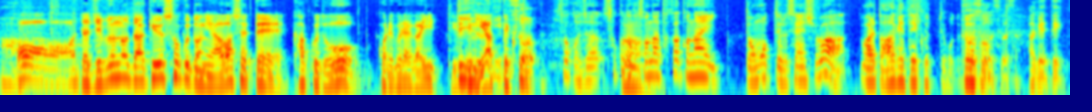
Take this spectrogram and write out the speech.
あ。ーああ、じゃあ自分の打球速度に合わせて角度をこれぐらいがいいっていうふうにやっていくと。そう。かじゃあ速度がそんな高くないって思ってる選手は割と上げていくってことですかそうそうそうそう上げていく、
